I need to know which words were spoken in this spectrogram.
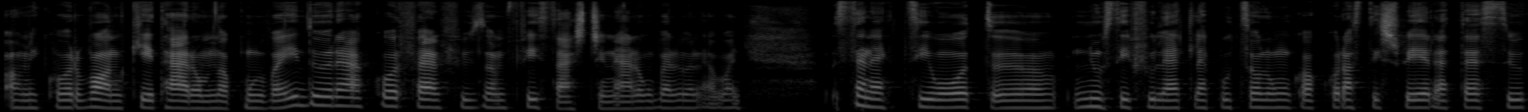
amikor van két-három nap múlva időre, akkor felfűzöm, fiszást csinálok belőle, vagy szenekciót, nyuszi fület lepucolunk, akkor azt is félretesszük.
